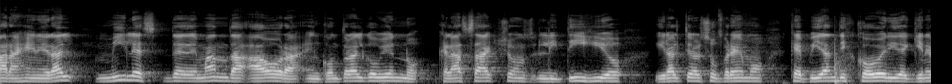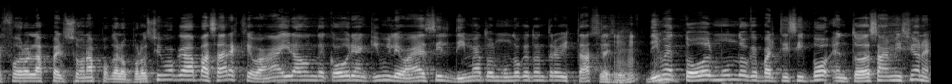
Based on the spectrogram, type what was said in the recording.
para generar miles de demandas ahora en contra del gobierno, class actions, litigios, ir al Tribunal Supremo, que pidan discovery de quiénes fueron las personas, porque lo próximo que va a pasar es que van a ir a donde Cobrian Kim y le van a decir, dime a todo el mundo que tú entrevistaste, dime todo el mundo que participó en todas esas emisiones,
